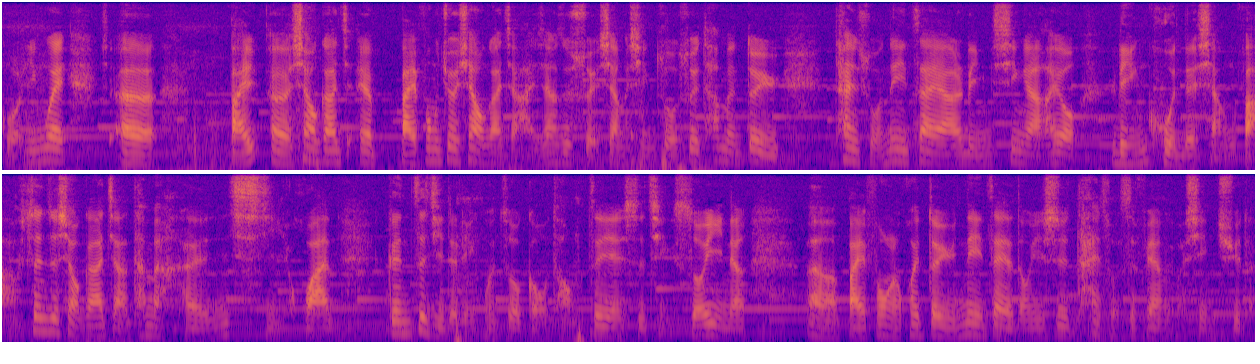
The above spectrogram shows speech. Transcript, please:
过，因为呃白呃像我刚刚讲，呃白风就像我刚刚讲，很像是水象星座，所以他们对于探索内在啊、灵性啊，还有灵魂的想法，甚至像我刚刚讲，他们很喜欢跟自己的灵魂做沟通这件事情，所以呢，呃白风人会对于内在的东西是探索是非常有兴趣的。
